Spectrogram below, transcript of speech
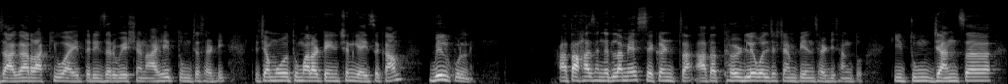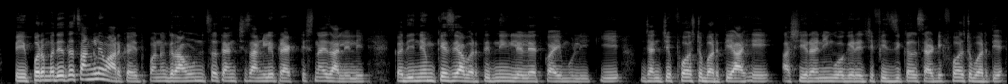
जागा राखीव आहेत रिझर्वेशन आहेत तुमच्यासाठी. त्याच्यामुळे तुम्हाला टेन्शन घ्यायचं काम बिलकुल नाही. आता हा सांगितला मी सेकंडचा आता थर्ड लेवलच्या चॅम्पियनसाठी सांगतो. की तुम ज्यांचं पेपरमध्ये तर चांगले मार्क आहेत पण ग्राउंडचं त्यांची चांगली प्रॅक्टिस नाही झालेली. कधी नेमकेच या भरतीत निघलेले आहेत काही मुली की ज्यांची फर्स्ट भरती आहे अशी रनिंग वगैरेची फिजिकलसाठी फर्स्ट भरती आहे.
